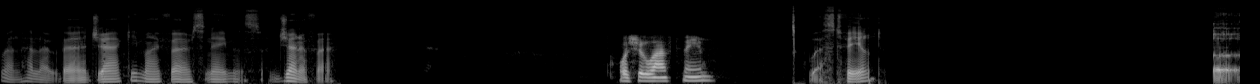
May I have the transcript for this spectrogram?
Well, hello there, Jackie. My first name is Jennifer What's your last name? Westfield. Uh,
